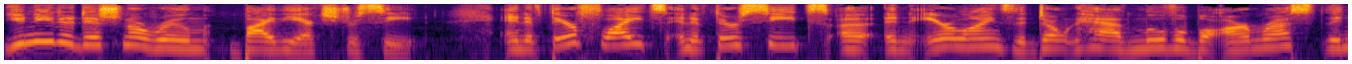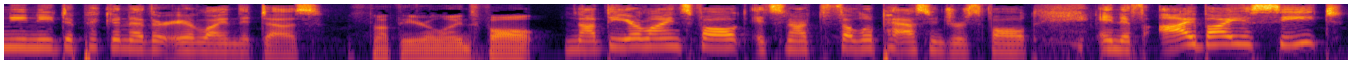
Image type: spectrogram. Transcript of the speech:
You need additional room, buy the extra seat. And if there are flights and if there are seats uh, in airlines that don't have movable armrests, then you need to pick another airline that does. It's not the airline's fault. Not the airline's fault. It's not fellow passengers' fault. And if I buy a seat,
